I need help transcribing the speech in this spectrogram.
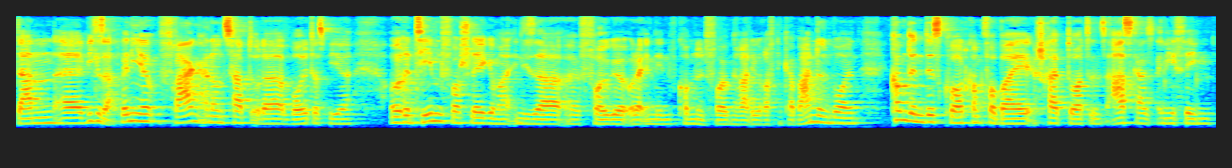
Dann, äh, wie gesagt, wenn ihr Fragen an uns habt oder wollt, dass wir eure Themenvorschläge mal in dieser äh, Folge oder in den kommenden Folgen Radio Ravnica behandeln wollen, kommt in den Discord, kommt vorbei, schreibt dort ins Ask Us Anything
